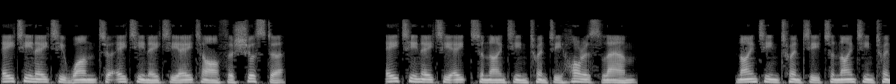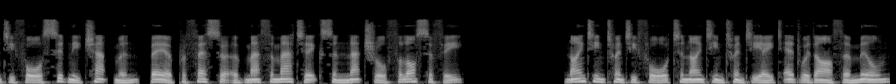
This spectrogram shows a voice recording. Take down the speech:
1881 to 1888 Arthur Schuster 1888 to 1920 Horace Lamb 1920 to 1924 Sydney Chapman, Beyer Professor of Mathematics and Natural Philosophy 1924 to 1928 Edward Arthur Milne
